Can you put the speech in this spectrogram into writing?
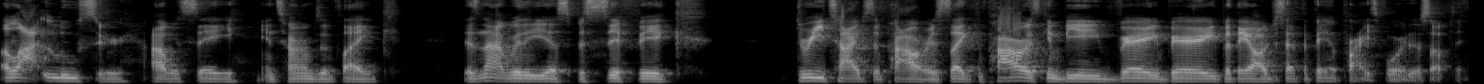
a lot looser I would say in terms of like there's not really a specific three types of powers. Like the powers can be very very but they all just have to pay a price for it or something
